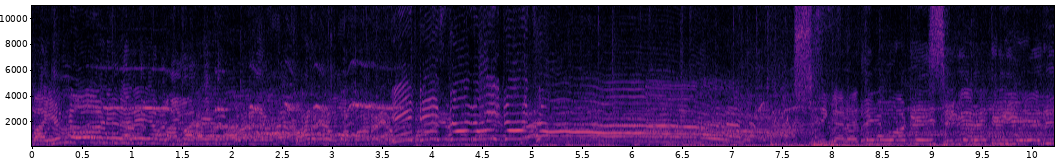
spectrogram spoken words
பயனோடு நடைய It is the right answer! சிகரெட்டை போட்டு சிகரெட்டு ஏறு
